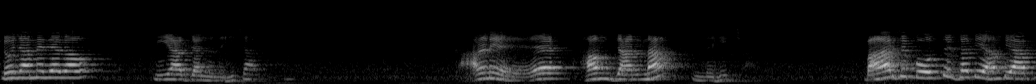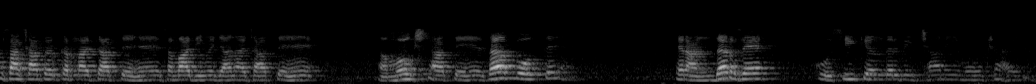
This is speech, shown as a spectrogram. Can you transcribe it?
क्यों जानने देगा वो? ये आप जानना नहीं चाहते। कारण है, हम जानना नहीं चाहते। बाहर से बोलते सभी हम भी आपको साक्षात्कार करना चाहते हैं, समाधि में जाना चाहते हैं मोक्ष चाहते हैं, सब बोलते हैं। फिर अंदर से उसी के अंदर भी इच्छा नहीं, मोक्ष है नहीं।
